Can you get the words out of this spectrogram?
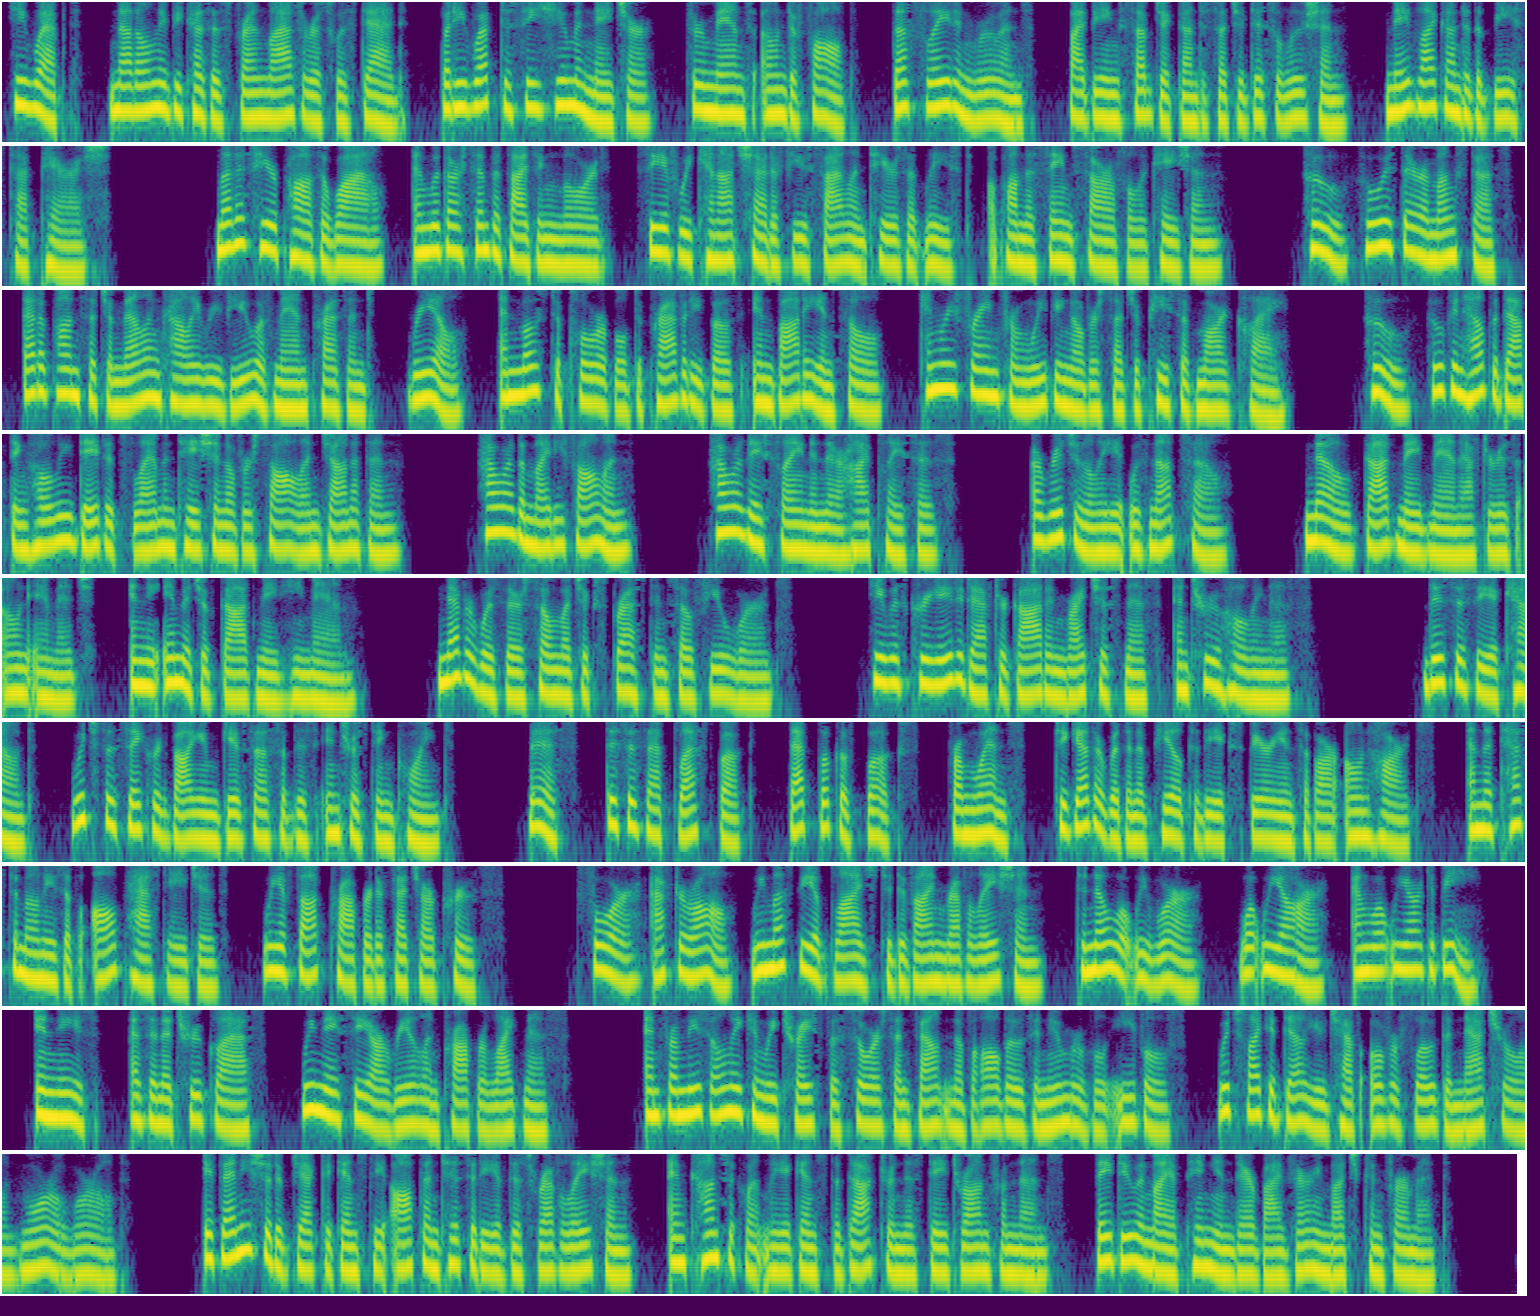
He wept, not only because his friend Lazarus was dead, but he wept to see human nature, through man's own default, thus laid in ruins, by being subject unto such a dissolution, made like unto the beasts that perish. Let us here pause a while, and with our sympathizing Lord, see if we cannot shed a few silent tears at least, upon the same sorrowful occasion. Who, who is there amongst us, that upon such a melancholy review of man present, real, and most deplorable depravity both in body and soul, can refrain from weeping over such a piece of marred clay? Who, who can help adopting holy David's lamentation over Saul and Jonathan? How are the mighty fallen? How are they slain in their high places? Originally it was not so. No, God made man after his own image, in the image of God made he man. Never was there so much expressed in so few words. He was created after God in righteousness and true holiness. This is the account, which the sacred volume gives us of this interesting point. This, this is that blessed book, that book of books, from whence, together with an appeal to the experience of our own hearts, and the testimonies of all past ages, we have thought proper to fetch our proofs. For, after all, we must be obliged to divine revelation, to know what we were, what we are, and what we are to be. In these, as in a true glass, we may see our real and proper likeness. And from these only can we trace the source and fountain of all those innumerable evils, which like a deluge have overflowed the natural and moral world. If any should object against the authenticity of this revelation, and consequently against the doctrine this day drawn from thence, they do, in my opinion, thereby very much confirm it.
